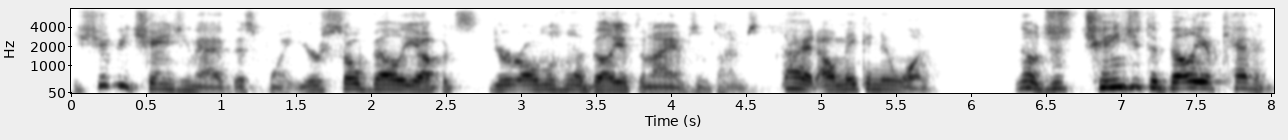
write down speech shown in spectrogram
You should be changing that at this point. You're so belly up. It's you're almost more belly up than I am sometimes. All right, I'll make a new one. No, just change it to belly up Kevin.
